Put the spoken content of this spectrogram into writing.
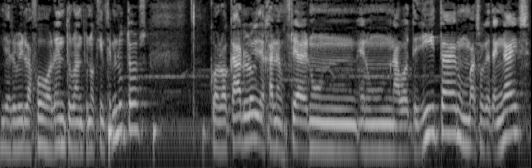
y hervirlo a fuego lento durante unos 15 minutos, colocarlo y dejarlo enfriar en, un, en una botellita, en un vaso que tengáis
